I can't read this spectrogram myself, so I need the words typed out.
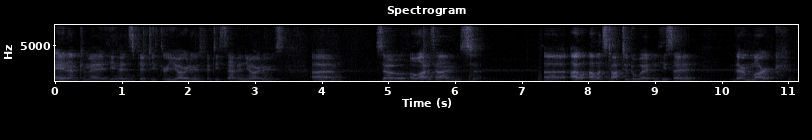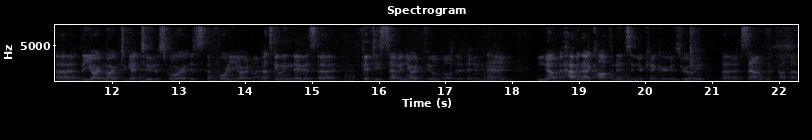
A&M commit. He hits 53 yarders, 57 yarders. Uh, so a lot of times, uh, I, I once talked to DeWitt and he said their mark, uh, the yard mark to get to to score is the 40 yard line. That's giving Davis a 57 yard field goal to hit. Mhm. And no, having that confidence in your kicker is really uh, sound for Coppell.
